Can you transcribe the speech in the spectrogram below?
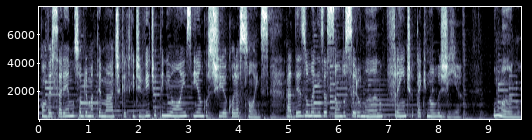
conversaremos sobre uma temática que divide opiniões e angustia corações: a desumanização do ser humano frente à tecnologia. Humano,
